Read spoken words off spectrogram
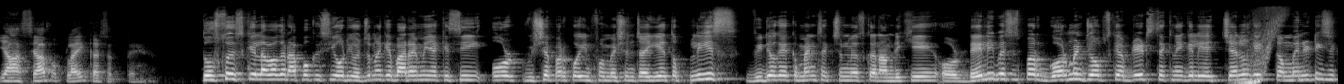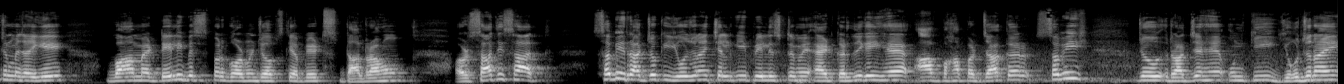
यहाँ से आप अप्लाई कर सकते हैं। दोस्तों, इसके अलावा अगर आपको किसी और योजना के बारे में या किसी और विषय पर कोई इन्फॉर्मेशन चाहिए तो प्लीज़ वीडियो के कमेंट सेक्शन में उसका नाम लिखिए और डेली बेसिस पर गवर्नमेंट जॉब्स के अपडेट्स देखने के लिए चैनल के कम्युनिटी सेक्शन में जाइए। वहाँ मैं डेली बेसिस पर गवर्नमेंट जॉब्स के अपडेट्स डाल रहा हूँ। और साथ ही साथ सभी राज्यों की योजनाएँ चल गई प्ले लिस्ट में ऐड कर दी गई है। आप वहाँ पर जाकर सभी जो राज्य हैं, उनकी योजनाएँ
